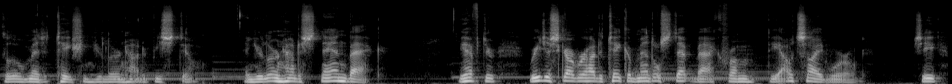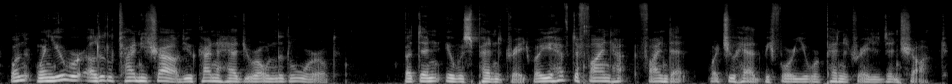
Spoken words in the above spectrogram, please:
the little meditation, you learn how to be still. And you learn how to stand back. You have to rediscover how to take a mental step back from the outside world See, when, when you were a little tiny child, you kind of had your own little world. But then it was penetrated. Well, you have to find, find that, what you had before you were penetrated and shocked.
